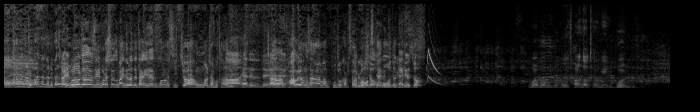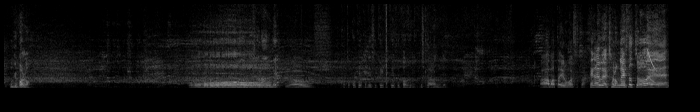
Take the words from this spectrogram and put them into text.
어, 빠른 놀이 빠른 놀이 빠른 자, 놀이 일본어를 떠나면서 일본어 시도도 많이 늘었는데 당연히 내가 성공할 수 있죠? 아, 한국말 잘 못하는데. 아 해야 되는데. 자, 네. 과거 영상을 한번 보도록 합시다. 자, 우리가 보시죠. 어떻게 했는지. 뭐 어떤 게임이었죠? 뭐야 뭐야 뭐야. 오 잘한다 태영이. 뭐야? 왜 이렇게 빨라? 오. 잘하는데? 야우. 어, 잘하는데. 아, 맞다. 이런 거 했었다. 생각해보면 저런 거 했었죠. 예.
